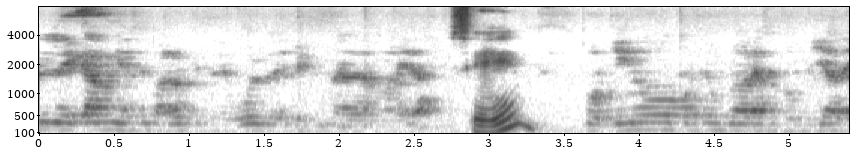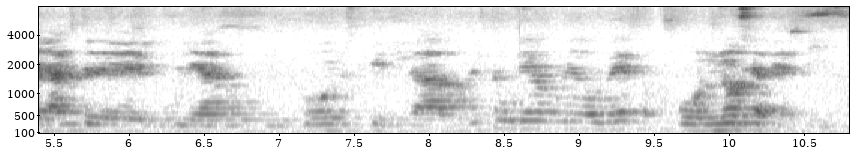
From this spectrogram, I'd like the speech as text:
le cambias el valor que te devuelve de ninguna de las maneras. Sí. ¿Por qué no, por ejemplo, ahora se pondría delante del booleano un const que diga, pues este booleano puede devolver o no se hace así?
